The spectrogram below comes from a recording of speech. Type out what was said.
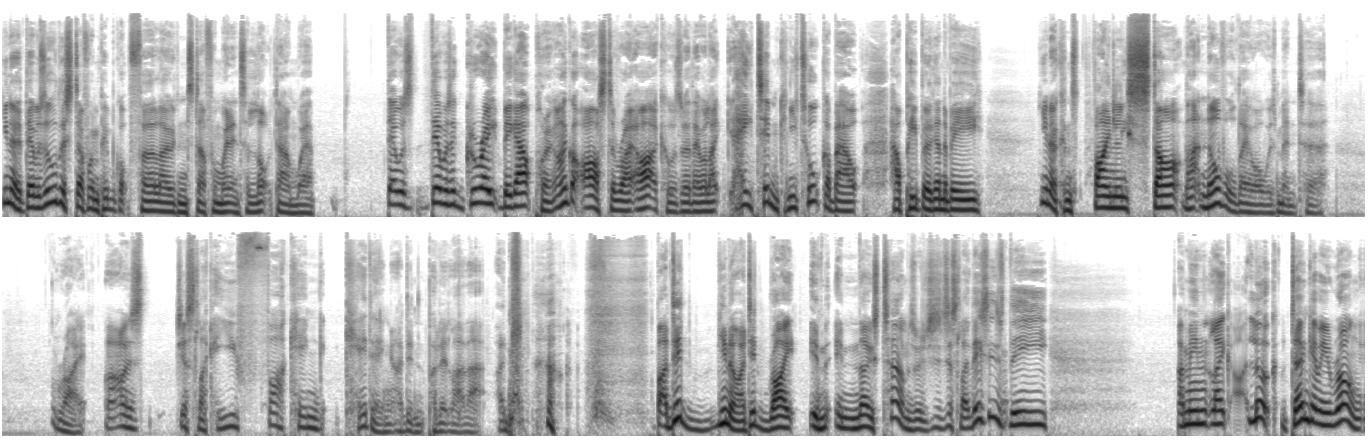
you know, there was all this stuff when people got furloughed and stuff and went into lockdown where there was there was a great big outpouring. I got asked to write articles where they were like, "Hey Tim, can you talk about how people are going to be, you know, can finally start that novel they always meant to write?" I was just like, "Are you fucking kidding?" I didn't put it like that, but I did. You know, I did write in in those terms, which is just like this is the. I mean, like, look, don't get me wrong.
